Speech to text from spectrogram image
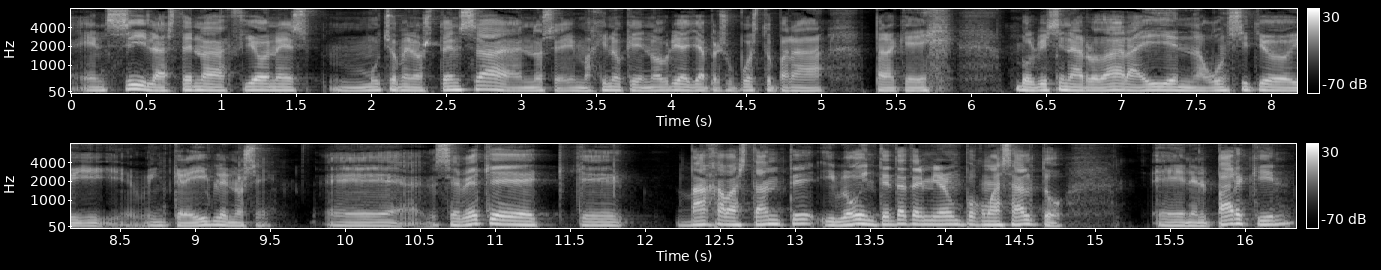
en sí, la escena de acción es mucho menos tensa. No sé, imagino que no habría ya presupuesto para, para que volviesen a rodar ahí en algún sitio increíble, no sé. Eh, se ve que, baja bastante y luego intenta terminar un poco más alto en el parking,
